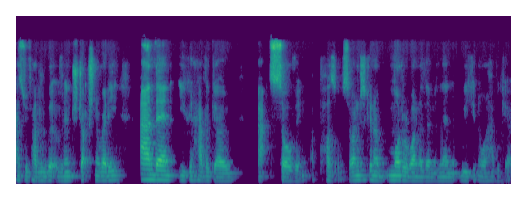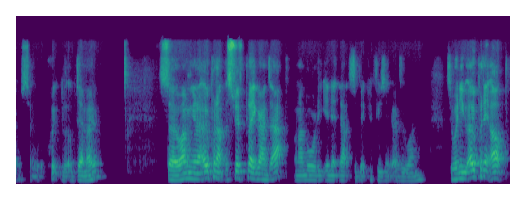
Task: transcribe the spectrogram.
as we've had a little bit of an introduction already. And then you can have a go at solving a puzzle. So I'm just going to model one of them and then we can all have a go. So a quick little demo. So I'm going to open up the Swift Playground app and I'm already in it. That's a bit confusing for everyone. So when you open it up,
